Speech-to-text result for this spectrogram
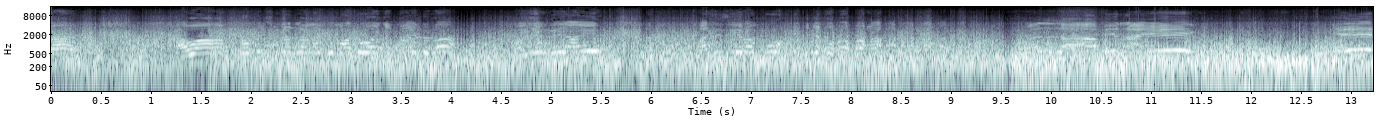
Yan. Tawang professional lang ang gumagawa niyan mga idol ha. Huwag niyong gayahin. Masisira mo. Ala, biraing! Yeah!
